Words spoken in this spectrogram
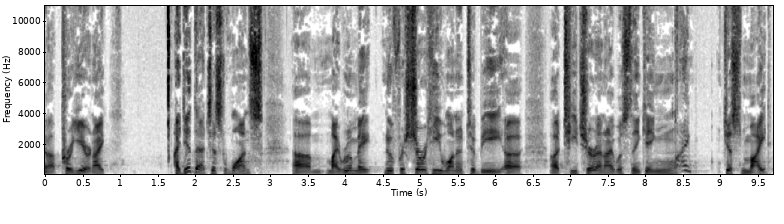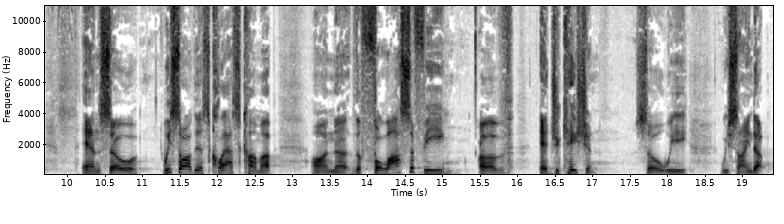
uh, per year. And I, I did that just once. Um, my roommate knew for sure he wanted to be a, a teacher, and I was thinking, I just might. And so we saw this class come up on uh, the philosophy of education. So we, we signed up.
